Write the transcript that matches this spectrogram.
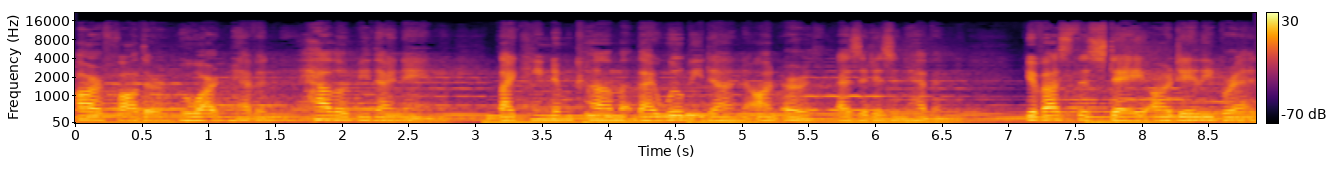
Our Father, who art in heaven, hallowed be thy name. Thy kingdom come, thy will be done on earth as it is in heaven. Give us this day our daily bread,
